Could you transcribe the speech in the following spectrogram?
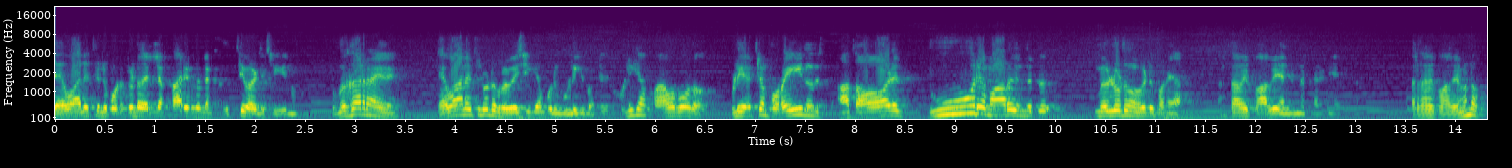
ദേവാലയത്തിൽ കൊടുക്കേണ്ട എല്ലാ കാര്യങ്ങളെല്ലാം കൃത്യമായിട്ട് ചെയ്യുന്നു. ചുങ്കക്കാരനായത് ദേവാലയത്തിലോട്ട് പ്രവേശിക്കാൻ പോലും പുള്ളിക്ക് പറ്റില്ല പുള്ളിക്ക് ആ പാവബോധം പുള്ളി ഏറ്റവും പുറകിൽ നിന്ന് ആ താഴെ ദൂരെ മാറി നിന്നിട്ട് മുകളിലോട്ട് നോക്കിയിട്ട് പറയാം കർത്താവ് പാവ എന്നെ കരുണിയായിരിക്കണം. കർത്താവ് കണ്ടോ?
